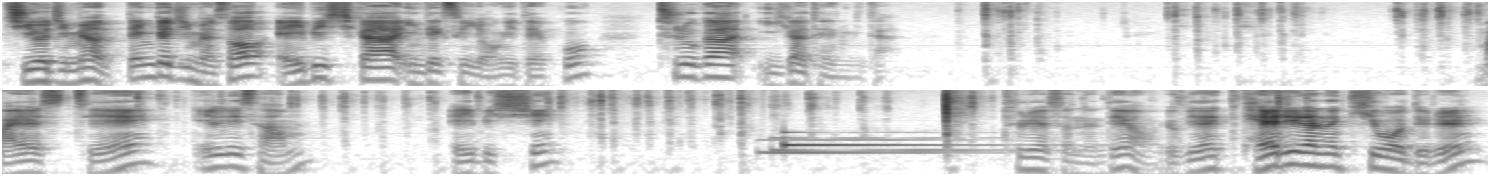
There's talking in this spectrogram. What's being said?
지워지면 당겨지면서 abc가 인덱스가 0이 되고 true가 2가 됩니다. mylist에 1, 2, 3 abc true였었는데요. 여기에 del이라는 키워드를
